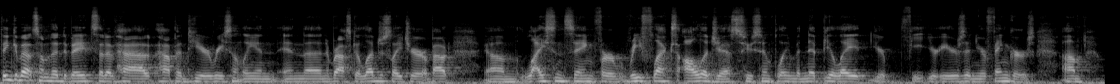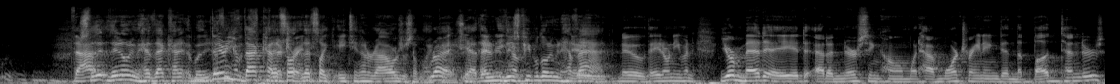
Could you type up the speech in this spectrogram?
think about some of the debates that have had happened here recently in, in the Nebraska legislature about um, licensing for reflexologists who simply manipulate your feet, your ears, and your fingers. Um, that, so they, don't even have that kind of. They don't have that kind of training. Like, that's like 1,800 hours or something right, like that. Right. Yeah. these have, people don't even have no, that. No, they don't even. Your med aid at a nursing home would have more training than the bud tenders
